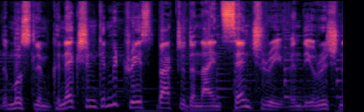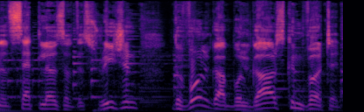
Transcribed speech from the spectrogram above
The Muslim connection can be traced back to the 9th century when the original settlers of this region, the Volga Bulgars, converted.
